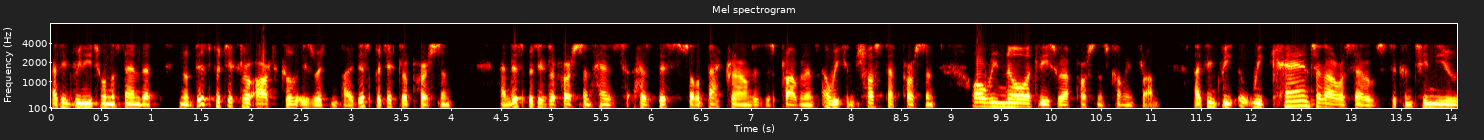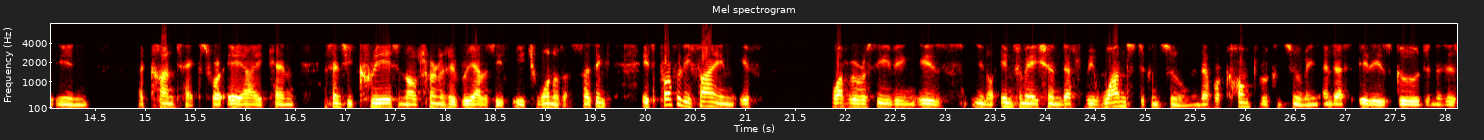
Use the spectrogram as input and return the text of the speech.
I think we need to understand that you know this particular article is written by this particular person, and this particular person has has this sort of background, has this provenance, and we can trust that person, or we know at least where that person is coming from. I think we we can't allow ourselves to continue in a context where AI can essentially create an alternative reality for each one of us. I think it's perfectly fine if what we're receiving is, you know, information that we want to consume and that we're comfortable consuming and that it is good and it is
